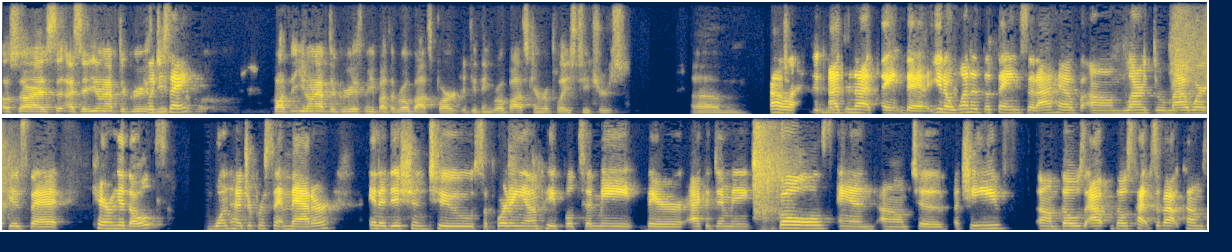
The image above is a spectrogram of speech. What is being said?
Oh, sorry. I said, I said you don't have to agree. What'd you say? About the, you don't have to agree with me about the robots part if you think robots can replace teachers. Um, oh, I do, I do, not think that. You know, one of the things that I have um, learned through my work is that caring adults 100% matter. In addition to supporting young people to meet their academic goals and um, to achieve um, those out those types of outcomes,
